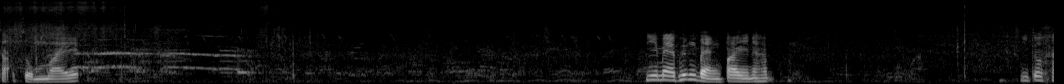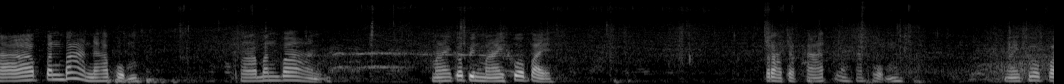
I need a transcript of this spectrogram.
สะสมไว้ นี่แม่เพิ่งแบ่งไปนะครับ นี่ก็ขาบ้านๆนะครับผมขาบ้านๆไม้ก็เป็นไม้ทั่วไปราชพัฒนะครับผมไม้ทั่วไป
